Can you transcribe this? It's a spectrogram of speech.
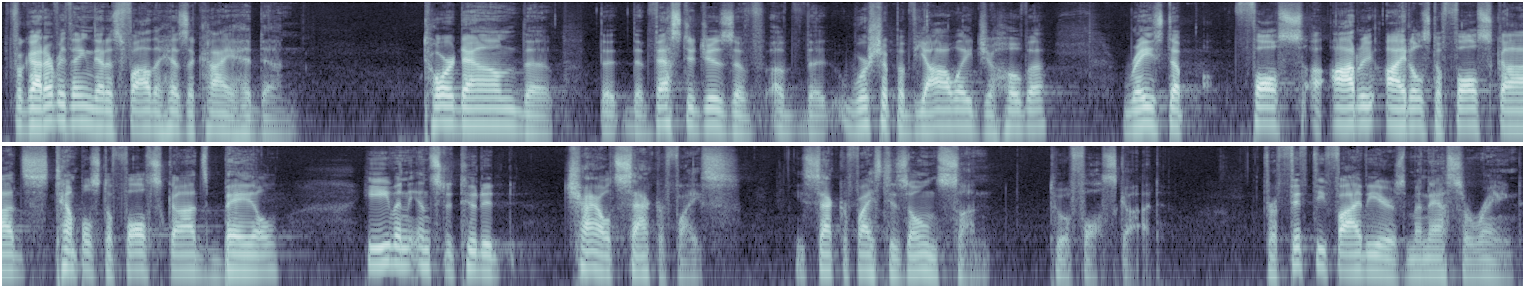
Forgot everything that his father Hezekiah had done. Tore down the, the, the vestiges of, of the worship of Yahweh, Jehovah. Raised up false uh, idols to false gods, temples to false gods, Baal. He even instituted child sacrifice he sacrificed his own son to a false god. For 55 years, Manasseh reigned.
